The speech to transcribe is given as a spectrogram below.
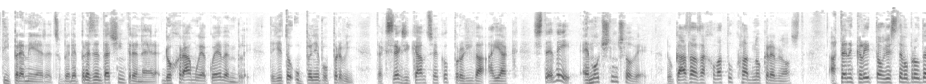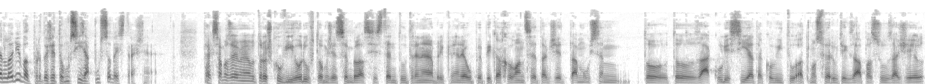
té premiéře, co by reprezentační trenér do chrámu, jako je Wembley. Teď je to úplně poprvé. Tak si tak říkám, co jako prožívá a jak jste vy, emoční člověk, dokázal zachovat tu chladnokrevnost a ten klid toho, že jste opravdu ten lodivod, protože to musí zapůsobit strašně. Tak samozřejmě mám trošku výhodu v tom, že jsem byl asistentů trenéra Bricknera u Pepika Chovance, takže tam už jsem to, to zákulisí a takový tu atmosféru těch zápasů zažil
